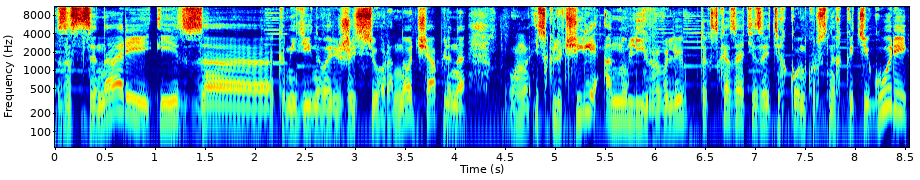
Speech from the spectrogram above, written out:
за сценарий и за комедийного режиссера. Но Чаплина исключили, аннулировали, так сказать, из этих конкурсных категорий,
